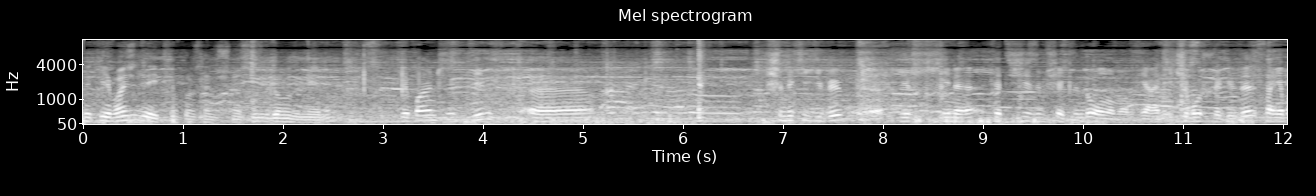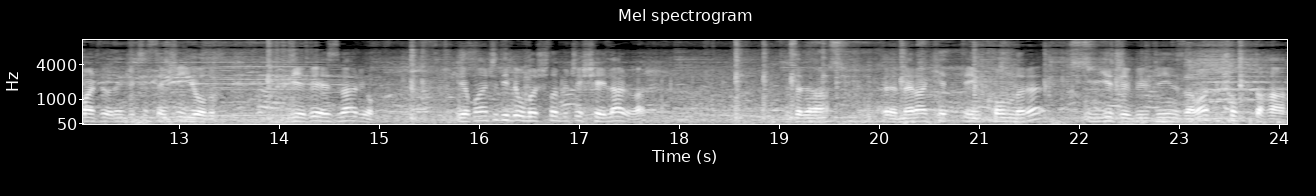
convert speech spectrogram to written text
Peki yabancı dil eğitimi konusunda ne düşünüyorsunuz? Bir de onu dinleyelim. Yabancı dil eee, şimdiki gibi e, bir yine fetişizm şeklinde olmamalı. Yani içi boş şekilde sen yabancı dil öğreneceksin senin için iyi olur diye bir ezber yok. Yabancı dilde ulaşılabilecek şeyler var. Mesela e, merak ettiğin konulara İngilizce bildiğin zaman çok daha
